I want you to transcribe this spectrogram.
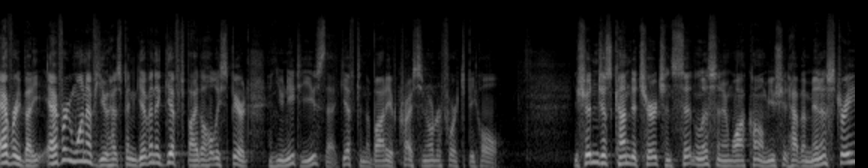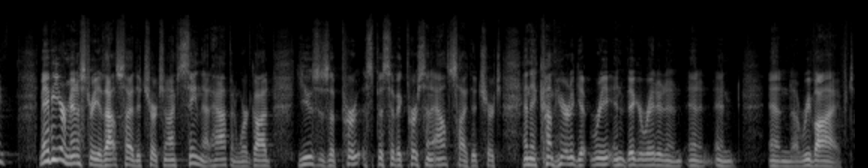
everybody, every one of you has been given a gift by the Holy Spirit, and you need to use that gift in the body of Christ in order for it to be whole. You shouldn't just come to church and sit and listen and walk home. You should have a ministry, Maybe your ministry is outside the church, and I've seen that happen where God uses a, per, a specific person outside the church, and they come here to get reinvigorated and, and, and, and uh, revived.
